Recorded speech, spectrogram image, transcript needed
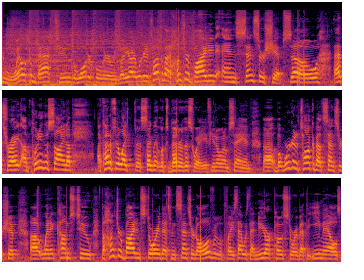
And welcome back to the water cooler, everybody. All right, we're going to talk about Hunter Biden and censorship. So that's right, I'm putting the sign up. I kind of feel like the segment looks better this way, if you know what I'm saying. Uh, but we're going to talk about censorship uh, when it comes to the Hunter Biden story that's been censored all over the place. That was that New York Post story about the emails.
